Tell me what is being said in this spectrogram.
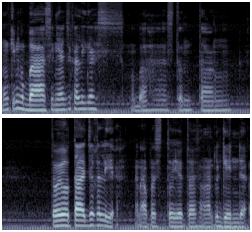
Mungkin ngebahas ini aja kali guys. Ngebahas tentang Toyota aja kali ya. Kenapa sih Toyota sangat legenda?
